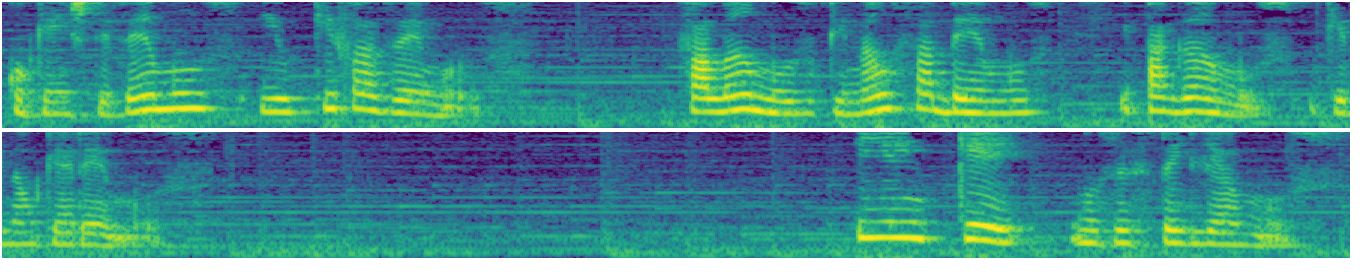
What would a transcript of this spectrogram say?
com quem estivemos e o que fazemos. Falamos o que não sabemos e pagamos o que não queremos. E em que nos espelhamos?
